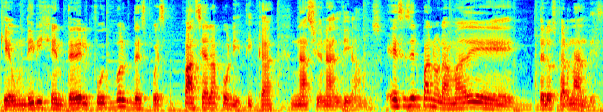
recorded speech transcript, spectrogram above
que un dirigente del fútbol después pase a la política nacional, digamos. Ese es el panorama de, los Fernández,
